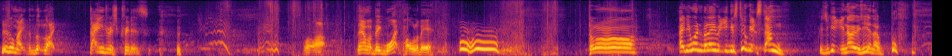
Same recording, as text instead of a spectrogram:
This will make them look like dangerous critters. well, now I'm a big white polar bear. Ta-da! And you wouldn't believe it, you can still get stung because you get your nose here and they'll poof.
